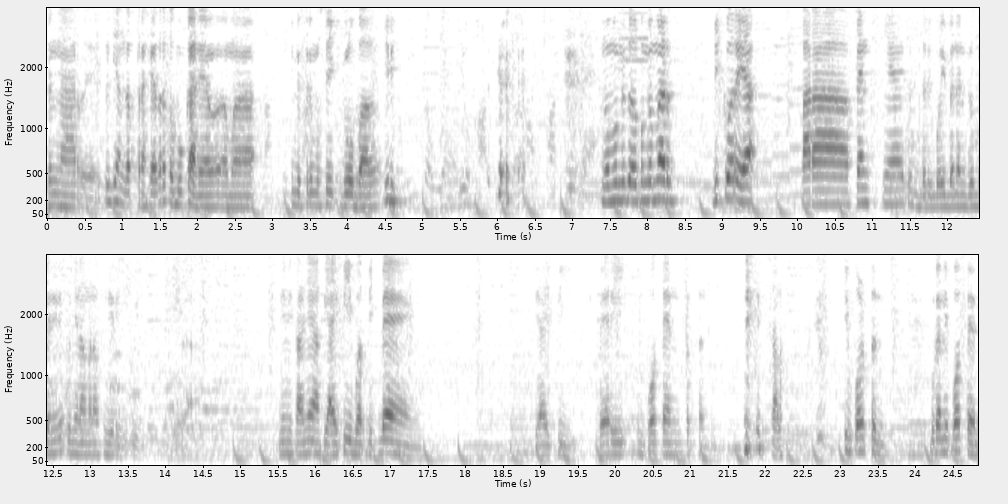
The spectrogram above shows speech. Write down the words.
dengar itu dianggap trendsetter atau bukan ya sama industri musik global ini ngomongin soal penggemar di Korea para fansnya itu dari boyband dan girl band ini punya nama-nama sendiri. Wih, gila. Ini misalnya VIP buat Big Bang. VIP very important person. Salah. Important bukan impotent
